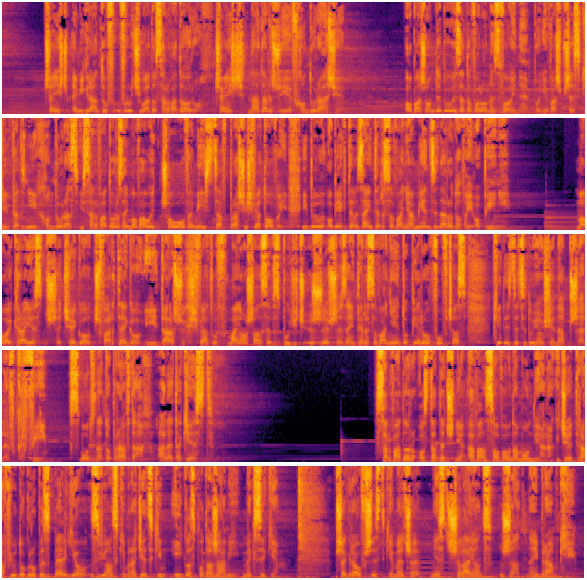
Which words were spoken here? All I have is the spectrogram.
Część emigrantów wróciła do Salwadoru, część nadal żyje w Hondurasie. Oba rządy były zadowolone z wojny, ponieważ przez kilka dni Honduras i Salwador zajmowały czołowe miejsca w prasie światowej i były obiektem zainteresowania międzynarodowej opinii. Małe kraje z trzeciego, czwartego i dalszych światów mają szansę wzbudzić żywsze zainteresowanie dopiero wówczas, kiedy zdecydują się na przelew krwi. Smutna to prawda, ale tak jest. Salwador ostatecznie awansował na mundial, gdzie trafił do grupy z Belgią, Związkiem Radzieckim i gospodarzami Meksykiem. Przegrał wszystkie mecze, nie strzelając żadnej bramki.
